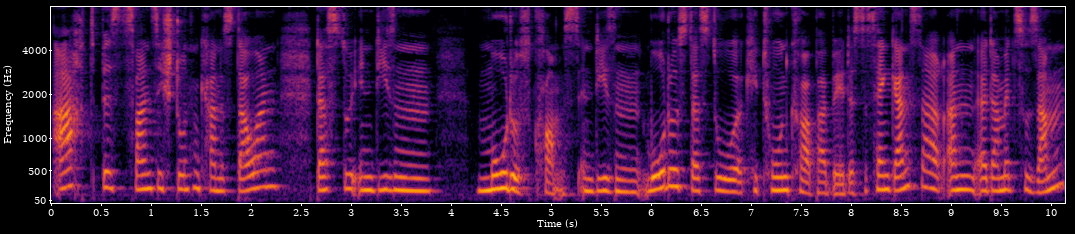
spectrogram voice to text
acht bis zwanzig Stunden kann es dauern, dass du in diesen Modus kommst, in diesen Modus, dass du Ketonkörper bildest. Das hängt ganz daran, äh, damit zusammen,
